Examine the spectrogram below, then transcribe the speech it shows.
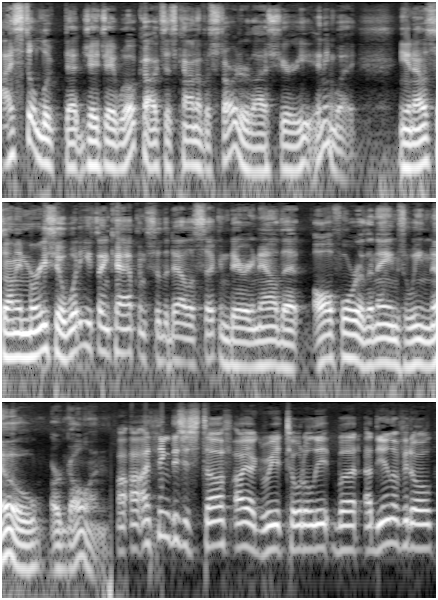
I still looked at J.J. Wilcox as kind of a starter last year anyway. You know, so I mean, Mauricio, what do you think happens to the Dallas secondary now that all four of the names we know are gone? I think this is tough. I agree totally. But at the end of it all,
